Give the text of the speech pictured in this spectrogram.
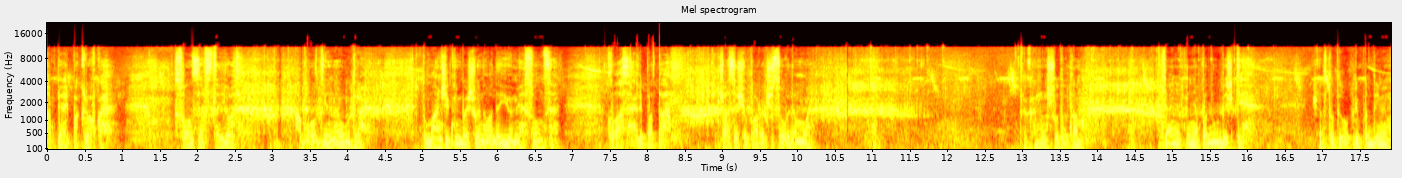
опять поклевка. Солнце встает. Обалденное утро. Туманчик небольшой на водоеме. Солнце. Класс, лепота. Сейчас еще пару часов и домой. Так, ну что-то там тянет меня под удочки. Сейчас тут его приподнимем.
